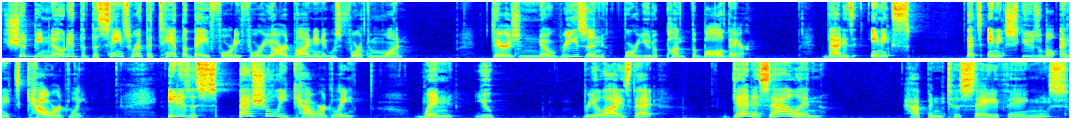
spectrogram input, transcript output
Should be noted that the Saints were at the Tampa Bay 44 yard line and it was fourth and one. There is no reason for you to punt the ball there. That is inex- that's inexcusable and it's cowardly. It is especially cowardly when you realize that Dennis Allen happened to say things.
